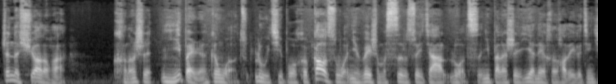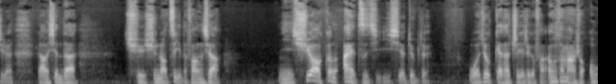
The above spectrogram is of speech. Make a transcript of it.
真的需要的话，可能是你本人跟我录一期播客，告诉我你为什么四十岁加裸辞？你本来是业内很好的一个经纪人，然后现在去寻找自己的方向。你需要更爱自己一些，对不对？我就给他直接这个反，哦，他马上说，哦，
